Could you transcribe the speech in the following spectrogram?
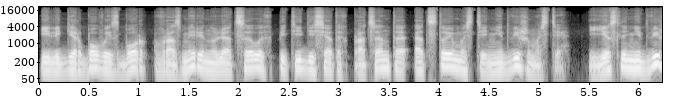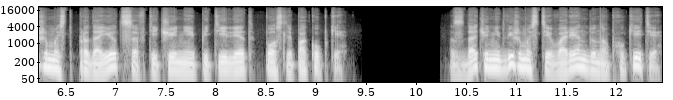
или гербовый сбор в размере 0,5% от стоимости недвижимости, если недвижимость продается в течение 5 лет после покупки. Сдача недвижимости в аренду на Пхукете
